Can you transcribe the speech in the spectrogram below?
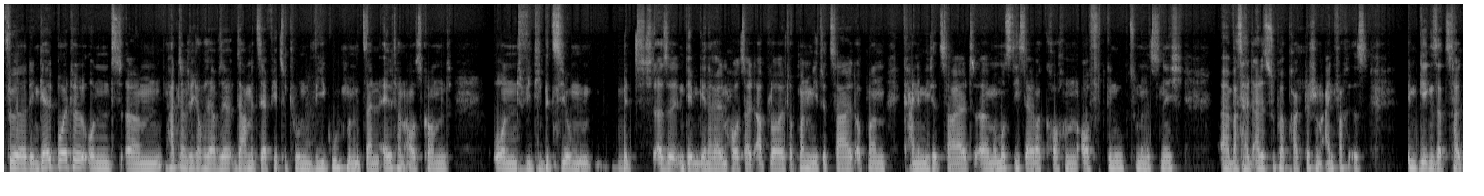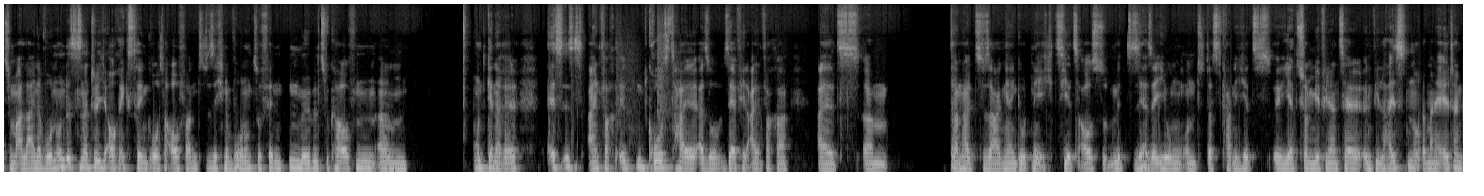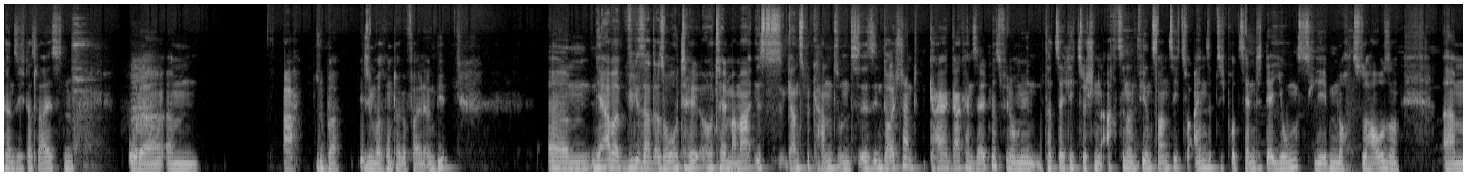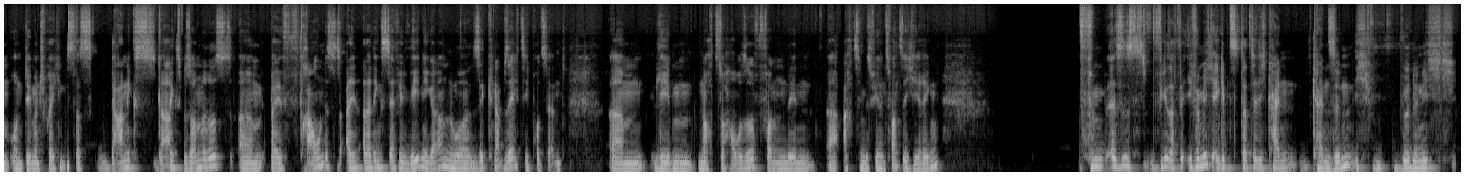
für den Geldbeutel und ähm, hat natürlich auch sehr, sehr, damit sehr viel zu tun, wie gut man mit seinen Eltern auskommt und wie die Beziehung mit, also in dem generellen Haushalt abläuft, ob man Miete zahlt, ob man keine Miete zahlt. Äh, man muss nicht selber kochen, oft genug zumindest nicht, äh, was halt alles super praktisch und einfach ist im Gegensatz halt zum Alleinewohnen. Und es ist natürlich auch extrem großer Aufwand, sich eine Wohnung zu finden, Möbel zu kaufen. Ähm, und generell, es ist einfach ein Großteil, also sehr viel einfacher, als ähm, dann halt zu sagen, ja gut, nee, ich ziehe jetzt aus mit sehr, sehr jung und das kann ich jetzt, jetzt schon mir finanziell irgendwie leisten oder meine Eltern können sich das leisten. Oder, ähm, ah, super, ist ihm was runtergefallen irgendwie. Ähm, ja, aber wie gesagt, also Hotel, Hotel Mama ist ganz bekannt und ist in Deutschland gar, gar kein seltenes Phänomen. Tatsächlich zwischen 18 und 24 zu 71 Prozent der Jungs leben noch zu Hause. Ähm, und dementsprechend ist das gar nichts gar Besonderes. Ähm, bei Frauen ist es allerdings sehr viel weniger, nur sehr, knapp 60 Prozent ähm, leben noch zu Hause von den äh, 18- bis 24-Jährigen. es ist, wie gesagt, für, mich ergibt es tatsächlich keinen keinen Sinn. Ich würde nicht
